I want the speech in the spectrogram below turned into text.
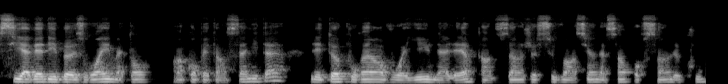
s'il y avait des besoins, mettons, en compétences sanitaires, l'État pourrait envoyer une alerte en disant « je subventionne à 100% le coût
